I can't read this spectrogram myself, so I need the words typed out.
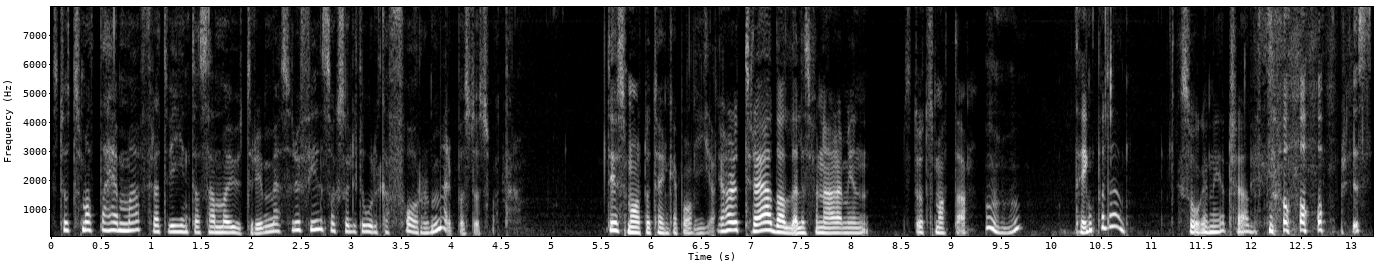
studsmatta hemma för att vi inte har samma utrymme. Så det finns också lite olika former på studsmattan. Det är smart att tänka på. Ja. Jag har ett träd alldeles för nära min studsmatta. Mm. Tänk på den. Såga ner trädet. ja, precis.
